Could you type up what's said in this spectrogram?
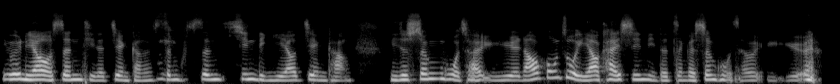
因为你要有身体的健康，身身心灵也要健康，你的生活才愉悦，然后工作也要开心，你的整个生活才会愉悦。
